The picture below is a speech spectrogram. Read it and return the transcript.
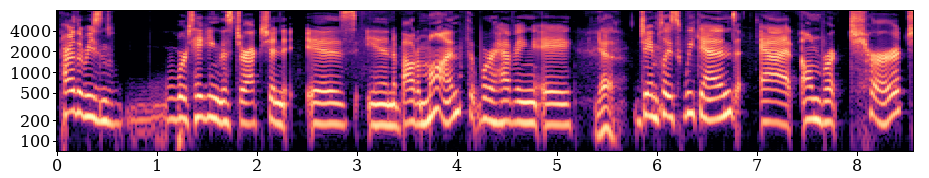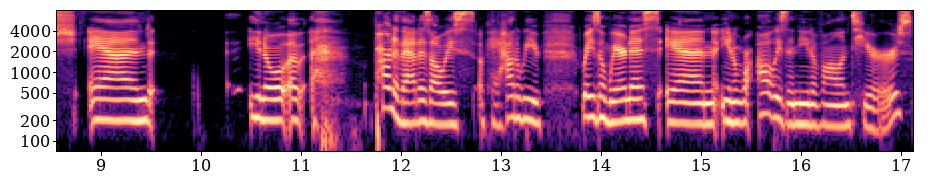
part of the reasons we're taking this direction is in about a month, we're having a Yeah. James Place weekend at Elmbrook Church. And, you know, uh, part of that is always okay, how do we raise awareness? And, you know, we're always in need of volunteers.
